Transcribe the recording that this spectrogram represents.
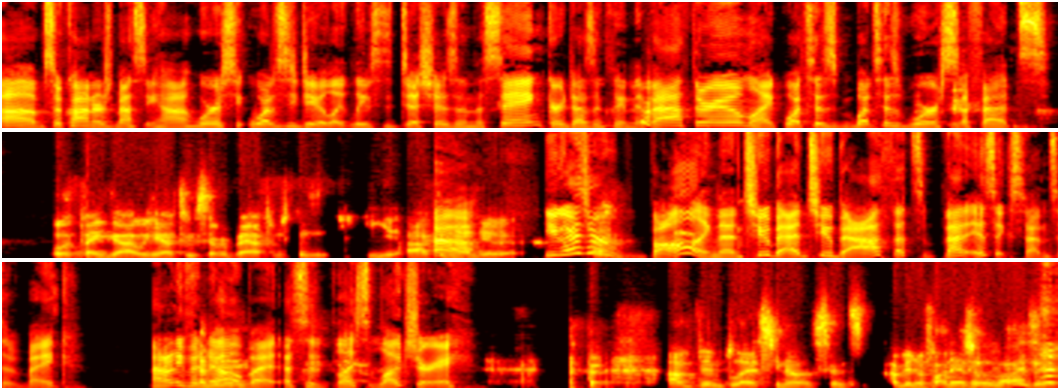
Um, so Connor's messy, huh? Where's he, what does he do? Like leaves the dishes in the sink or doesn't clean the bathroom? Like what's his what's his worst offense? Well, thank God we have two separate bathrooms because I cannot oh, do it. You guys are balling then. Two bed, two bath. That's that is expensive, Mike. I don't even I know, mean, but that's a nice luxury. I've been blessed, you know, since I've been a financial advisor.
